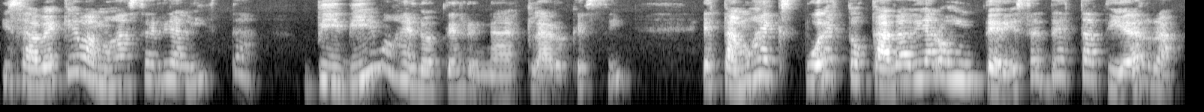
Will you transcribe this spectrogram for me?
Y sabe que vamos a ser realistas. Vivimos en lo terrenal, claro que sí. Estamos expuestos cada día a los intereses de esta tierra.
